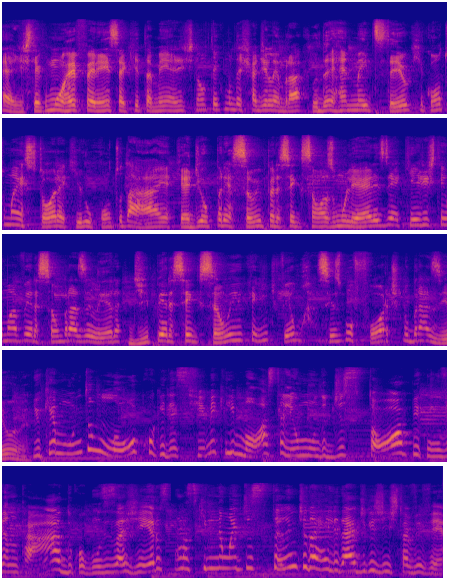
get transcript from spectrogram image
É, a gente tem como referência aqui também, a gente não tem como deixar de lembrar o The Handmaid's Tale, que conta uma história aqui, o conto da Aya, que é de opressão e perseguição às mulheres, e aqui a gente tem uma versão brasileira de perseguição e o que a gente vê é um racismo forte no Brasil, né? E o que é muito louco aqui desse filme é que ele mostra ali um mundo distópico, inventado, com alguns exageros, mas que ele não é distante da realidade que a gente está vivendo.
